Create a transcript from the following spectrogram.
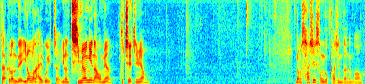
자 그런데 이런 건 알고 있죠. 이런 지명이 나오면 구체 지명 이러면 사실성 높아진다는 거.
